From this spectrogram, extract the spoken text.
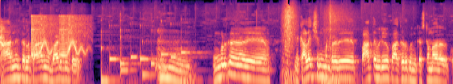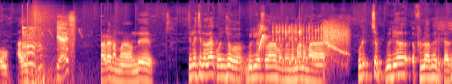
யாருன்னு தெரியல பாருங்க பாடி பில்டர் உங்களுக்கு இந்த கலெக்ஷன் பண்ணுறது பார்த்த வீடியோ பார்க்கறது கொஞ்சம் கஷ்டமாக தான் இருக்கும். அது அதனால நம்ம வந்து சின்ன சின்னதாக கொஞ்சம் வீடியோஸ்லாம் கொஞ்சம் கொஞ்சமாக நம்ம பிடிச்ச வீடியோ ஃபுல்லாகவே இருக்காது.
